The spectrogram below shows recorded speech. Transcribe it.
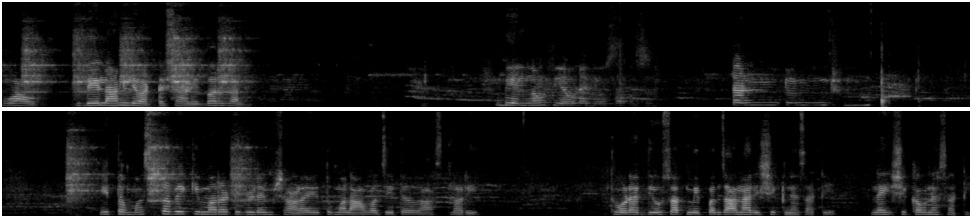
वाव बेल आणली वाटतं शाळेत बरं झालं. बेल नव्हती एवढ्या दिवसापासून. टन टन. इथं मस्तपैकी मराठी मीडियम शाळा आहे तुम्हाला आवाज येत असणारी. थोड्या दिवसात मी पण जाणार आहे शिकण्यासाठी नाही शिकवण्यासाठी.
